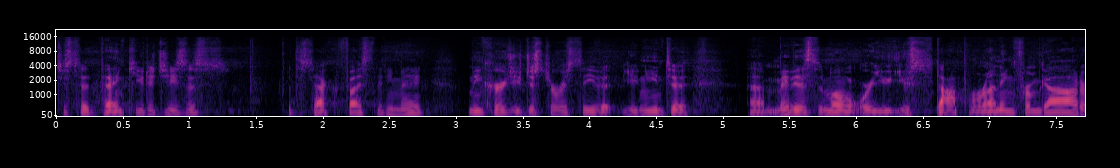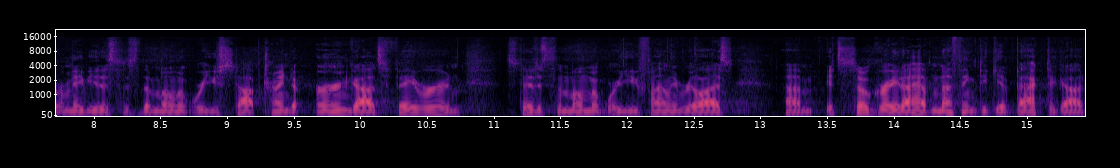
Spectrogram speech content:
just said thank you to Jesus for the sacrifice that he made, let me encourage you just to receive it. You need to, uh, maybe this is the moment where you, you stop running from God, or maybe this is the moment where you stop trying to earn God's favor, and instead it's the moment where you finally realize um, it's so great I have nothing to give back to God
